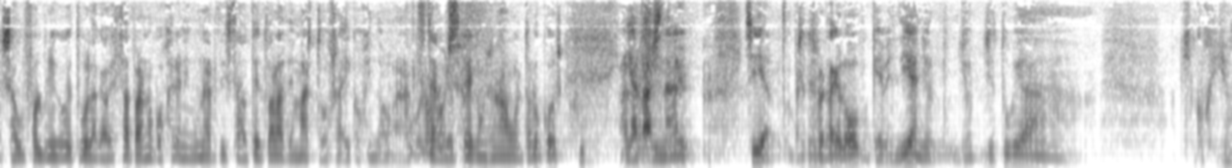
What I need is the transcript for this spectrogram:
Saúl fue el único que tuvo la cabeza para no coger a ningún artista de OT, todas las demás todos ahí cogiendo a artistas de OT como se nos han vuelto locos. y al final... Sí, pasa que es verdad que luego que vendían. Yo, yo, yo tuve a ¿Quién cogí yo?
